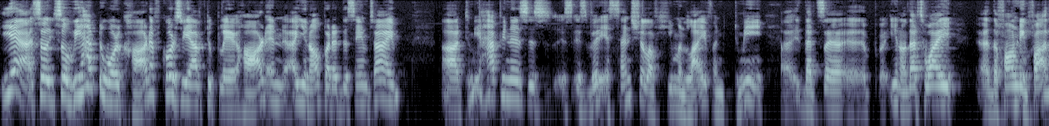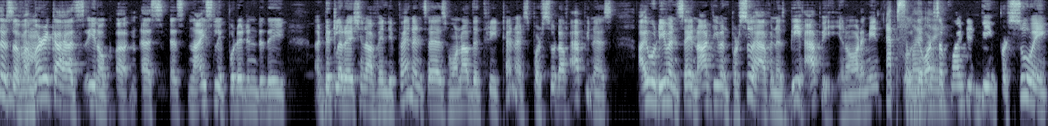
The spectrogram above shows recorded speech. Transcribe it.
Yeah so so we have to work hard. Of course we have to play hard and uh, you know but at the same time uh, to me happiness is, is, is very essential of human life. And to me uh, that's uh, you know that's why uh, the founding fathers of America has, you know, uh, as, as nicely put it into the uh, Declaration of Independence as one of the three tenets, pursuit of happiness. I would even say not even pursue happiness, be happy. You know what I mean? Absolutely. So what's the point in being pursuing?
